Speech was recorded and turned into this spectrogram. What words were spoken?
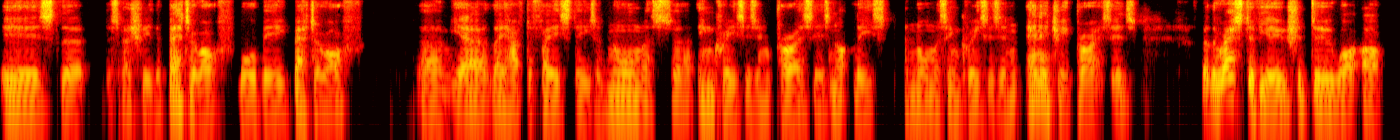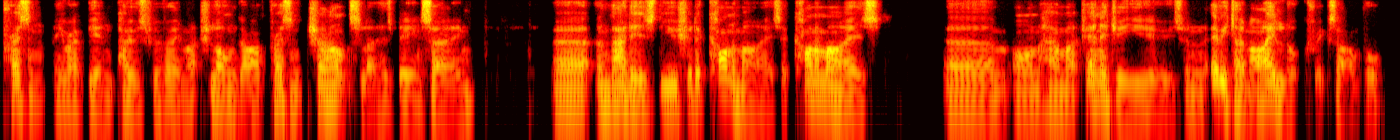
is that especially the better off will be better off. Um, yeah, they have to face these enormous uh, increases in prices, not least enormous increases in energy prices. But the rest of you should do what our present, he won't be in post for very much longer, our present chancellor has been saying, uh, and that is that you should economize, economize um, on how much energy you use. And every time I look, for example,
